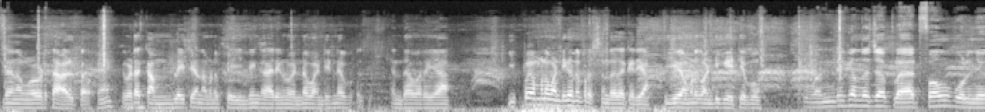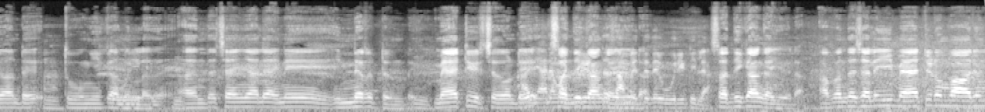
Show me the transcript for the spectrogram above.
ഇതാ നമ്മുടെ ഇവിടുത്തെ ആൾട്ടോ ഏഹ് ഇവിടെ കംപ്ലീറ്റ് നമ്മുടെ പെയിന്റും കാര്യങ്ങളും എന്റെ വണ്ടീന്റെ എന്താ പറയുക ഇപ്പോൾ നമ്മുടെ വണ്ടിക്ക് എന്താ പ്രശ്നം എന്താ ചക്കരിയ? ഈ നമ്മൾ വണ്ടി കയറ്റിയപ്പോൾ വണ്ടിക്ക് എന്താ വെച്ചാൽ പ്ലാറ്റ്ഫോം പൊളിഞ്ഞുകാണ്ട് തൂങ്ങിക്കാന്നുള്ളത് അതെന്താ വെച്ച് കഴിഞ്ഞാൽ അതിന് ഇന്നർ ഇട്ടിട്ടുണ്ട്. മാറ്റ് വിരിച്ചതുകൊണ്ട് ശ്രദ്ധിക്കാൻ കഴിയില്ല കഴിയൂല. ശ്രദ്ധിക്കാൻ കഴിയൂല. അപ്പൊ എന്താ വെച്ചാൽ ഈ മാറ്റ് ഇടുമ്പോൾ ആരും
